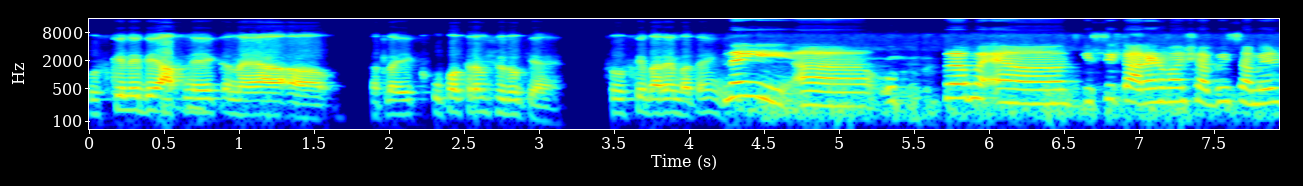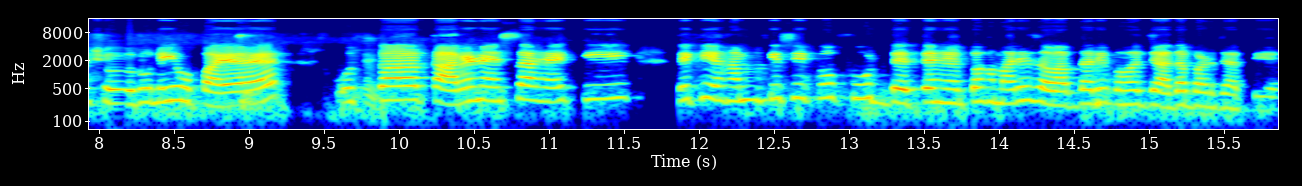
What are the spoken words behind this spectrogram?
उसके लिए भी आपने एक नया uh, मतलब एक उपक्रम शुरू किया है। तो उसके बारे में बताएँगे? नहीं उपक्रम किसी कारणवश अभी समीर शुरू नहीं हो पाया है। उसका कारण ऐसा है कि देखिए हम किसी को फ़ूड देते हैं तो हमारी जवाबदारी बहुत ज़्यादा बढ़ जाती है।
